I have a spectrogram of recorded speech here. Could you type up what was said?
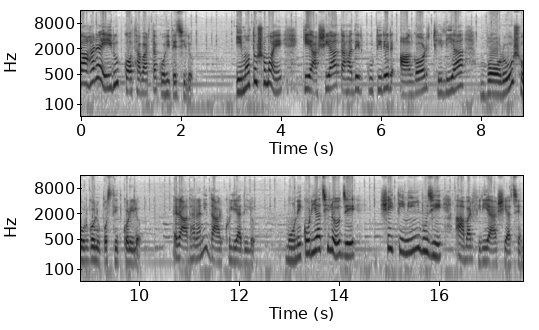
তাহারা এইরূপ কথাবার্তা কহিতেছিল। এমতো সময়ে কে আসিয়া তাহাদের কুটিরের আগড় ঠেলিয়া বড় শোরগোল উপস্থিত করিল। রাধারানী দ্বার খুলিয়া দিল। মনে করিয়াছিল যে সেই তিনিই বুঝি আবার ফিরিয়া আসিয়াছেন।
